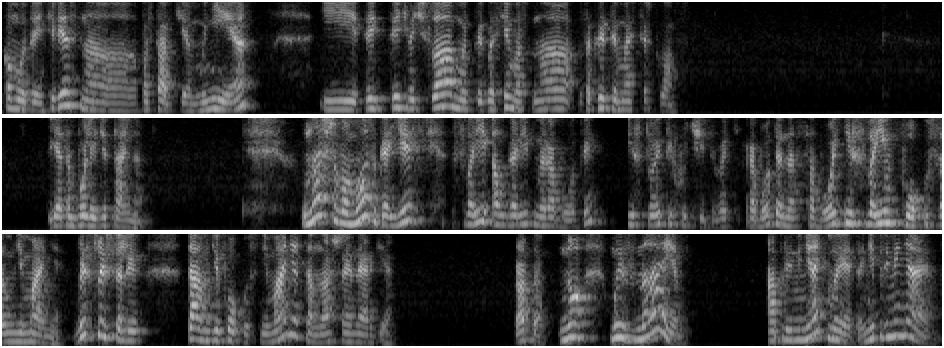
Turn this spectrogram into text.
кому это интересно, поставьте мне, и 3 числа мы пригласим вас на закрытый мастер-класс. Я там более детально. У нашего мозга есть свои алгоритмы работы, и стоит их учитывать, работая над собой и своим фокусом внимания. Вы слышали, там, где фокус внимания, там наша энергия. Правда? Но мы знаем, а применять мы это не применяем.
